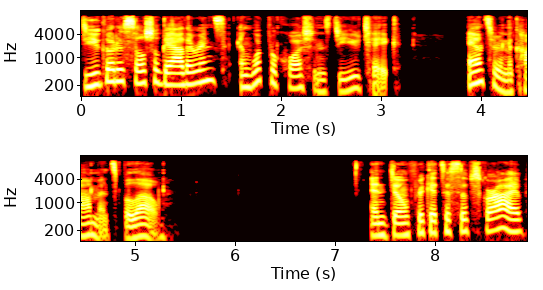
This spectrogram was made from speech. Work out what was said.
Do you go to social gatherings, and what precautions do you take? Answer in the comments below. And don't forget to subscribe.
